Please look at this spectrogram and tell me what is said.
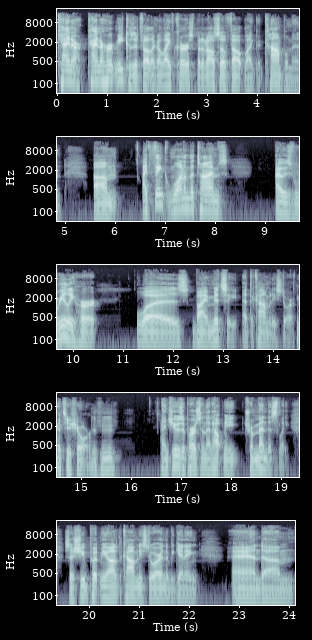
kind of kind of hurt me because it felt like a life curse, but it also felt like a compliment. Um, I think one of the times I was really hurt was by Mitzi at the comedy store. Mitzi Shore. hmm And she was a person that helped me tremendously. So she put me on at the comedy store in the beginning. And um,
